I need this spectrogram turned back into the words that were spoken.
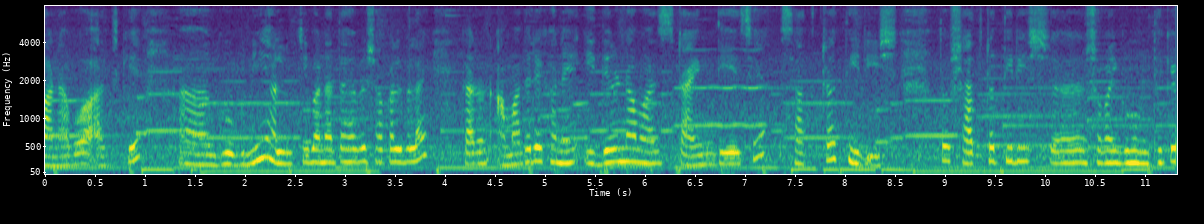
বানাবো আজকে ঘুগনি আর লুচি বানাতে হবে সকালবেলায়, কারণ আমাদের এখানে ঈদের নামাজ টাইম দিয়েছে সাতটা তিরিশ। তো সাতটা তিরিশ সবাই ঘুম থেকে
